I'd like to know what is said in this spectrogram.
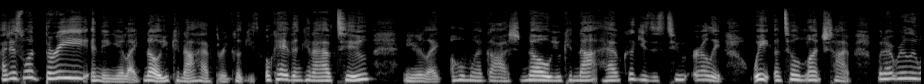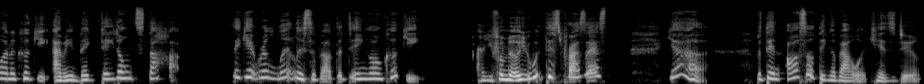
I just want three. And then you're like, no, you cannot have three cookies. Okay, then can I have two? And you're like, oh my gosh, no, you cannot have cookies. It's too early. Wait until lunchtime. But I really want a cookie. I mean, they, they don't stop. They get relentless about the ding on cookie. Are you familiar with this process? Yeah. But then also think about what kids do.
